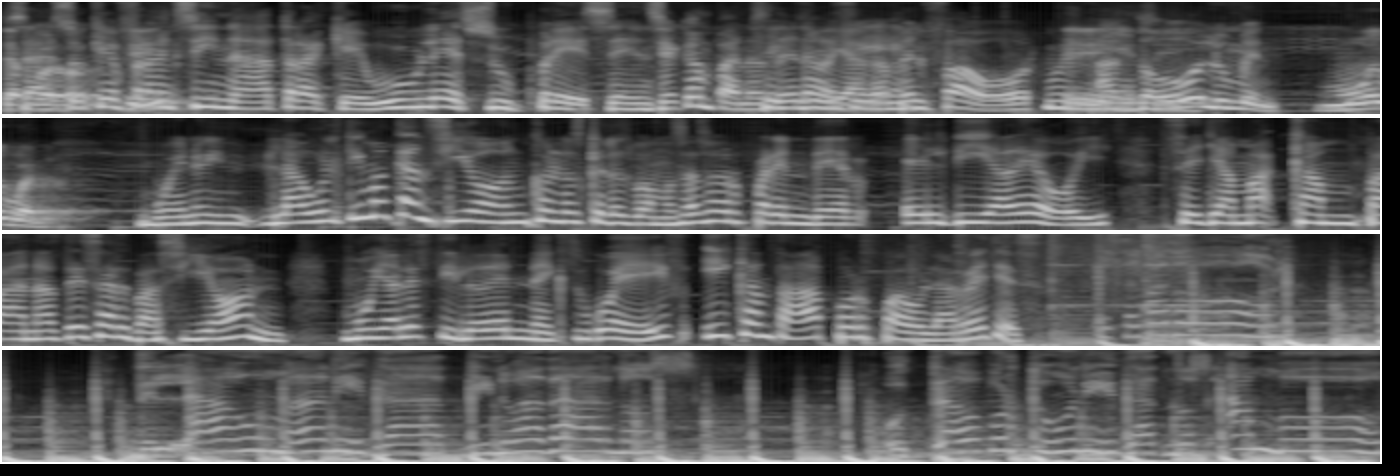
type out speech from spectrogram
De o sea, acuerdo, eso que sí. Frank Sinatra, que Buble, su presencia, campanas Sí, de Navidad, sí. hágame el favor, Muy a bien. todo Sí. volumen. Muy bueno. Bueno, y la última canción con los que los vamos a sorprender el día de hoy se llama Campanas de Salvación, muy al estilo de Next Wave y cantada por Paola Reyes. El Salvador de la humanidad vino a darnos otra oportunidad, nos amó,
